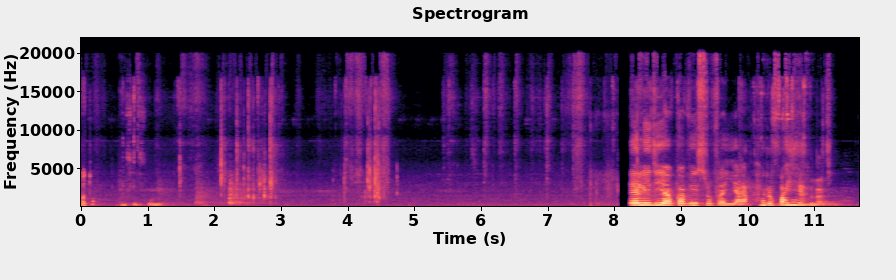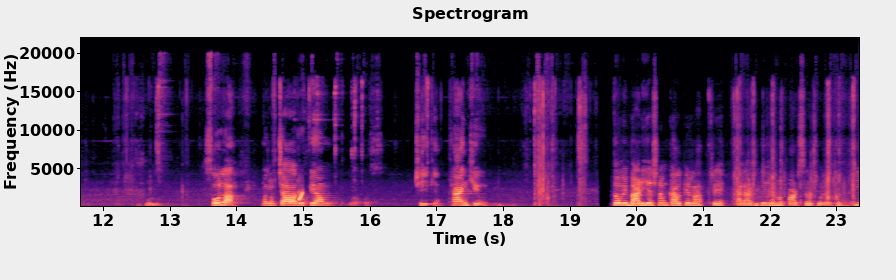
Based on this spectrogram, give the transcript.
কত? দুশো ষোলো ले लीजिए आपका बीस रुपया रुपया ষোলো আছে ষোলো सोलह मतलब चार रुपया বাপাস ঠিক আছে থ্যাংক ইউ তো আমি বাড়ি আসলাম কালকে রাত্রে আর আজকেই আমার পার্সেল চলে আসলো কি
